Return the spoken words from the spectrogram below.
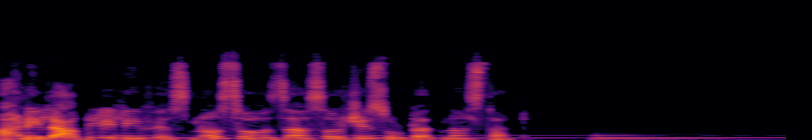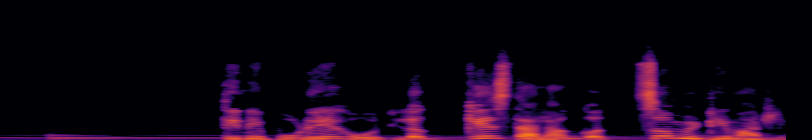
आणि लागलेली व्यसनं सहजासहजी सुटत नसतात. तिने पुढे होत लगेच त्याला गच्च मिठी मारली.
